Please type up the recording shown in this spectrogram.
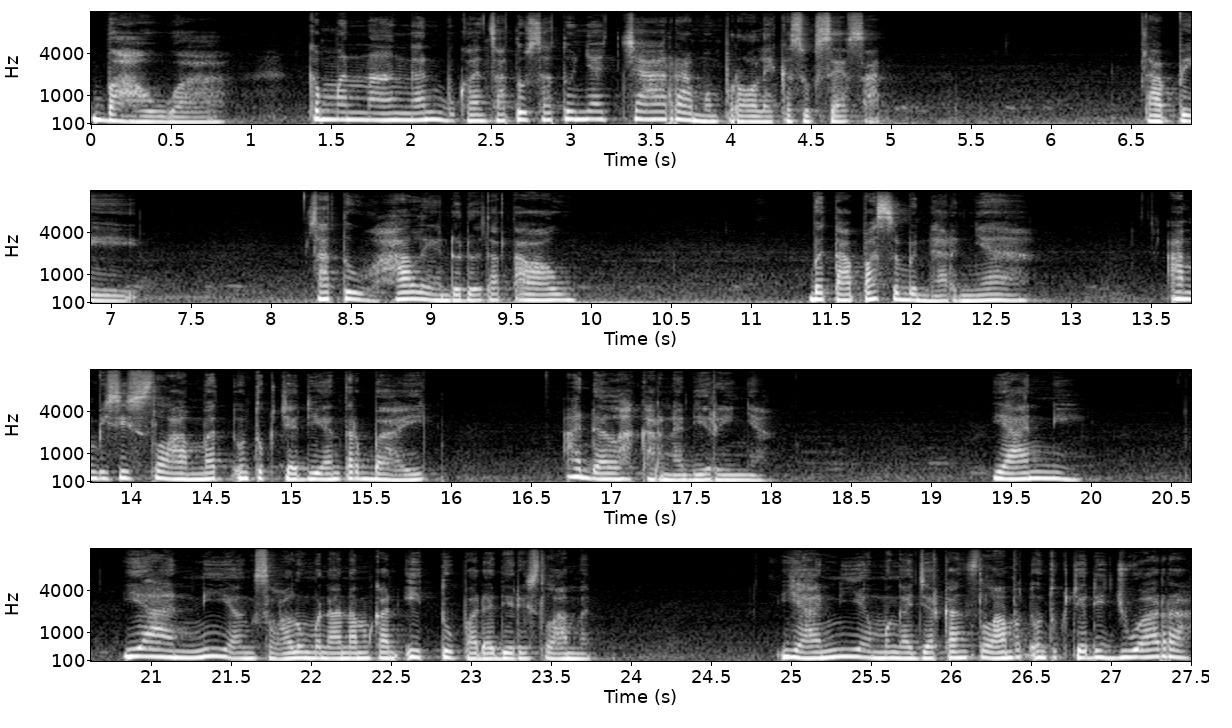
bahwa kemenangan bukan satu-satunya cara memperoleh kesuksesan. Tapi satu hal yang Dodo tak tahu, betapa sebenarnya ambisi Selamat untuk jadi terbaik adalah karena dirinya. Yani. Yani yang selalu menanamkan itu pada diri Selamat. Yani yang mengajarkan Selamat untuk jadi juara,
